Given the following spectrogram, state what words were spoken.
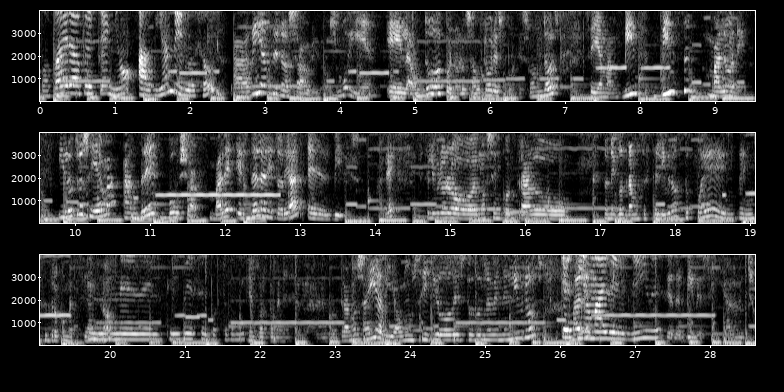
papá era pequeño, habían dinosaurios. Habían dinosaurios, muy bien. El autor, bueno, los autores, porque son dos, se llaman Vin- Vincent Malone y el otro se llama André Bouchard, ¿vale? Es de la editorial El Vives, ¿vale? Este libro lo hemos encontrado. ¿Dónde encontramos este libro? Esto fue en, en un centro comercial, En ¿no? el del Tibes en Puerto Rico. En Puerto. Lo encontramos ahí, había un sitio de estos donde venden libros. Que ¿vale? se llama del Tibes. Que del Vives, sí, ya lo he dicho.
